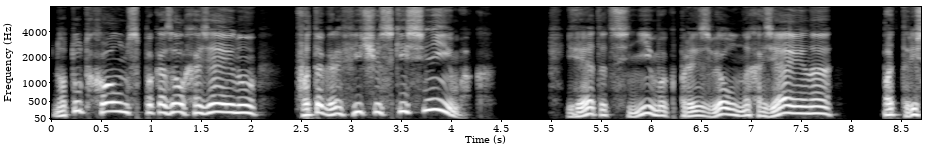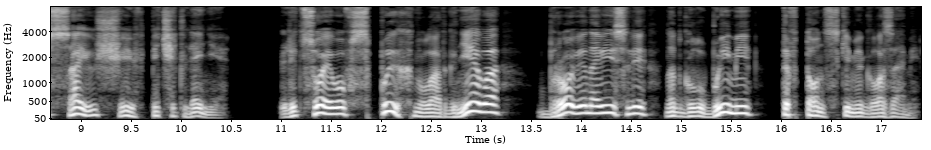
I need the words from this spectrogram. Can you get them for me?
Но тут Холмс показал хозяину фотографический снимок, и этот снимок произвел на хозяина потрясающее впечатление. Лицо его вспыхнуло от гнева, брови нависли над голубыми тевтонскими глазами.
